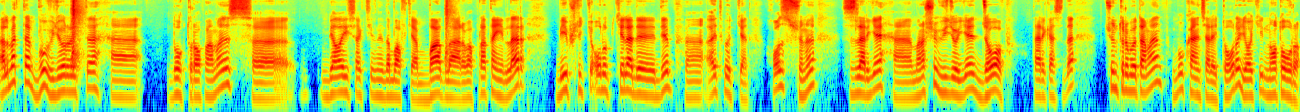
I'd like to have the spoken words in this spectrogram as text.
Albatta bu videorolikda doktor opamiz biologik aktivniy добавка badlar va proteinlar bepushtlikka olib keladi deb aytib o'tgan. Hozir shuni sizlarga mana shu videoga javob tariqasida tushuntirib o'taman. Bu qanchalik to'g'ri yoki noto'g'ri?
